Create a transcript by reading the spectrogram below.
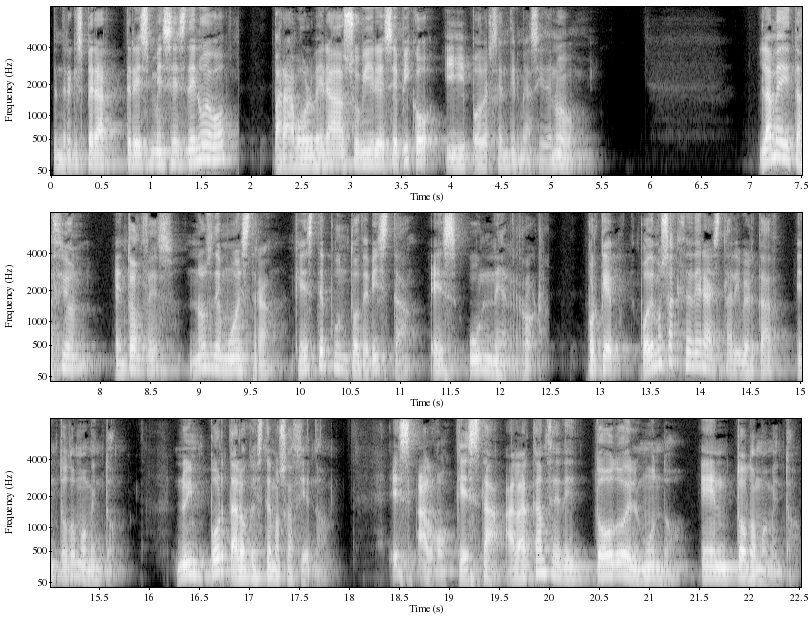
tendré que esperar tres meses de nuevo para volver a subir ese pico y poder sentirme así de nuevo. La meditación, entonces, nos demuestra que este punto de vista es un error, porque podemos acceder a esta libertad en todo momento, no importa lo que estemos haciendo. Es algo que está al alcance de todo el mundo, en todo momento.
